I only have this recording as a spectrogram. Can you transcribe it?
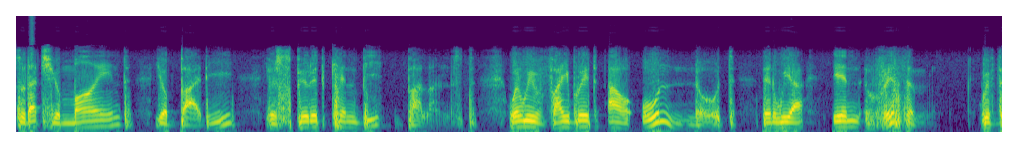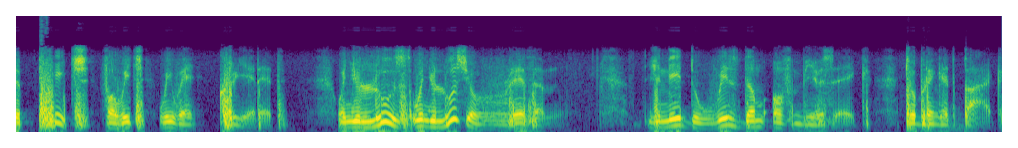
so that your mind, your body, your spirit can be balanced. When we vibrate our own note, then we are in rhythm with the pitch for which we were created. When you lose, when you lose your rhythm, you need the wisdom of music to bring it back.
